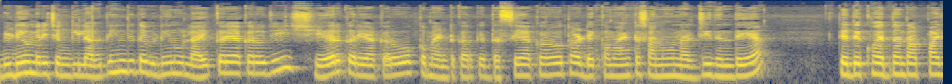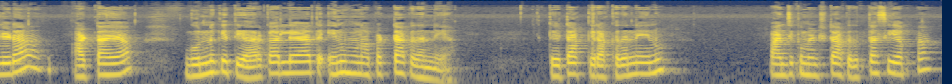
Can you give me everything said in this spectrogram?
ਵੀਡੀਓ ਮੇਰੀ ਚੰਗੀ ਲੱਗਦੀ ਹੁੰਦੀ ਤਾਂ ਵੀਡੀਓ ਨੂੰ ਲਾਈਕ ਕਰਿਆ ਕਰੋ ਜੀ, ਸ਼ੇਅਰ ਕਰਿਆ ਕਰੋ, ਕਮੈਂਟ ਕਰਕੇ ਦੱਸਿਆ ਕਰੋ। ਤੁਹਾਡੇ ਕਮੈਂਟ ਸਾਨੂੰ એનર્ਜੀ ਦਿੰਦੇ ਆ। ਤੇ ਦੇਖੋ ਇਦਾਂ ਦਾ ਆਪਾਂ ਜਿਹੜਾ ਆਟਾ ਆ, ਗੁੰਨ ਕੇ ਤਿਆਰ ਕਰ ਲਿਆ ਤੇ ਇਹਨੂੰ ਹੁਣ ਆਪਾਂ ਢੱਕ ਦਿੰਨੇ ਆ। ਤੇ ਢੱਕ ਕੇ ਰੱਖ ਦਿੰਨੇ ਇਹਨੂੰ। 5 ਮਿੰਟ ਢੱਕ ਦਿੱਤਾ ਸੀ ਆਪਾਂ।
